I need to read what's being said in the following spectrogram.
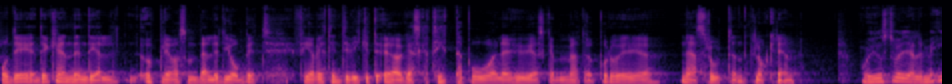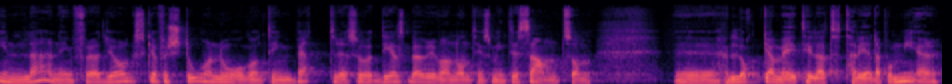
Och det, det kan en del uppleva som väldigt jobbigt. För jag vet inte vilket öga jag ska titta på eller hur jag ska bemöta upp och då är näsroten klockren. Och just vad det gäller med inlärning, för att jag ska förstå någonting bättre så dels behöver det vara någonting som är intressant som eh, lockar mig till att ta reda på mer.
